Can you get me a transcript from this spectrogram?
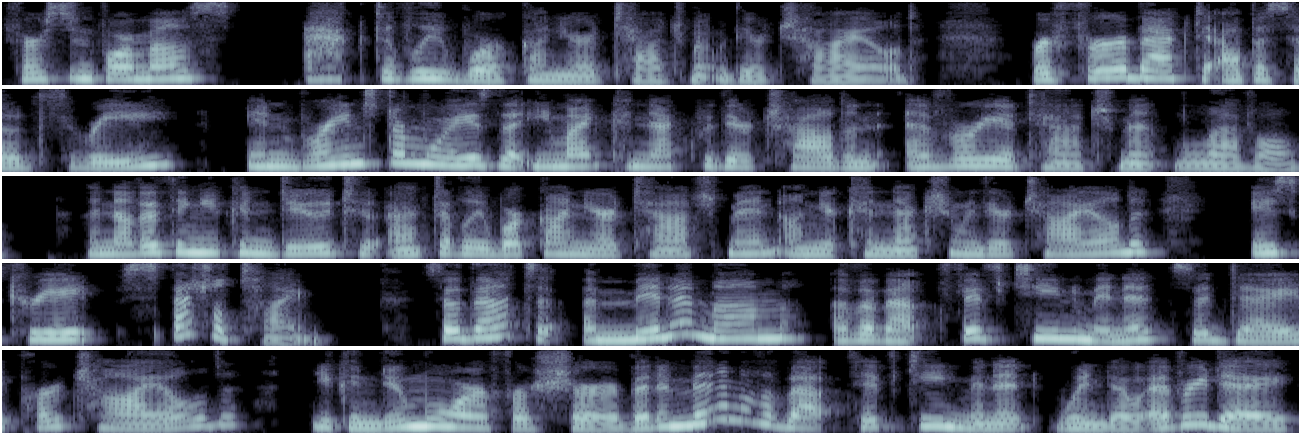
First and foremost, actively work on your attachment with your child. Refer back to episode 3 and brainstorm ways that you might connect with your child in every attachment level. Another thing you can do to actively work on your attachment, on your connection with your child, is create special time. So that's a minimum of about 15 minutes a day per child. You can do more for sure, but a minimum of about 15 minute window every day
